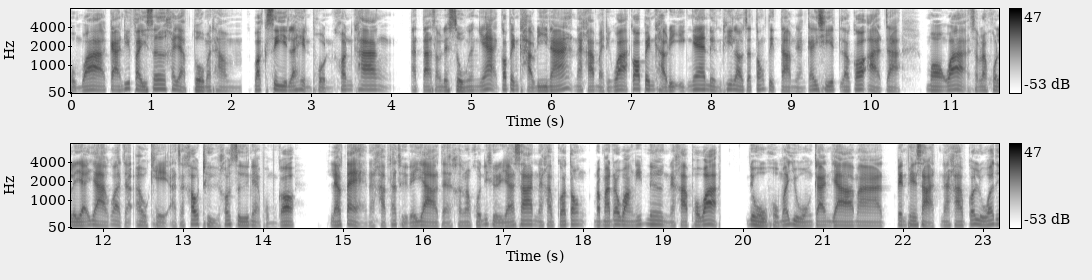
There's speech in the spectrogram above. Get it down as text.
ผมว่าการที่ไฟเซอร์ขยับตัวมาทำวัคซีนและเห็นผลค่อนข้าง อัตราสำเร็จสูงอย่างเงี้ยก็เป็นข่าวดีนะนะครับหมายถึงว่าก็เป็นข่าวดีอีกแง่หนึ่งที่เราจะต้องติดตามอย่างใกล้ชิด แล้วก็อาจจะมองว่าสำหรับคนระยะยาวก็อาจจะโอเค อาจจะเข้าถือเข้าซื้อเนี่ยผมก็แล้วแต่นะครับถ้าถือได้ยาวแต่สำหรับคนที่ถือระยะสั้นนะครับก็ต้องระมัดระวังนิดนึงนะครับเพราะว่า ดูผมมาอยู่วงการยามาเป็นเภสัชนะครับ ก็รู้ว่าจ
